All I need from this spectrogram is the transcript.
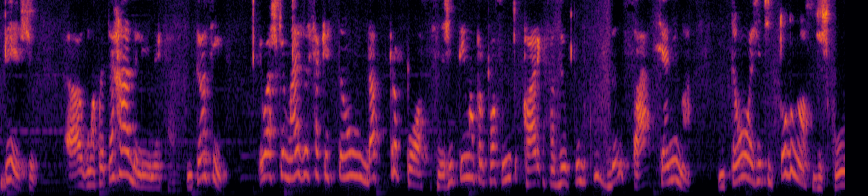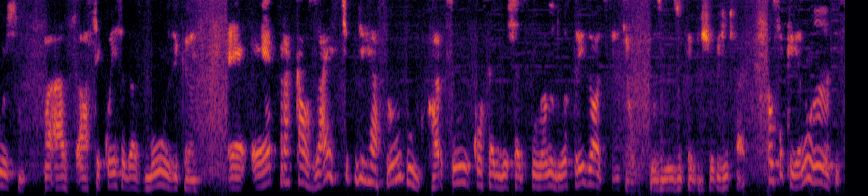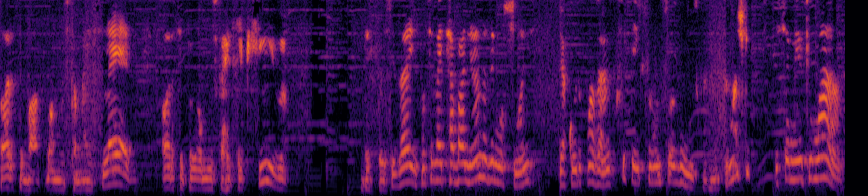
bicho, alguma coisa tá errada ali, né, cara? Então, assim, eu acho que é mais essa questão da proposta. Assim, a gente tem uma proposta muito clara que é fazer o público dançar, se animar. Então, a gente, todo o nosso discurso, a, a sequência das músicas, é, é para causar esse tipo de reação no público. Claro que você não consegue deixar eles duas, três horas, né, que é o- mais ou menos o tempo de show que a gente faz. Então, você cria nuances, hora você bota uma música mais leve, hora você põe uma música reflexiva, depois você vai, então você vai trabalhando as emoções de acordo com as armas que você tem, que são as suas músicas. né? Então eu acho que isso é meio que uma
